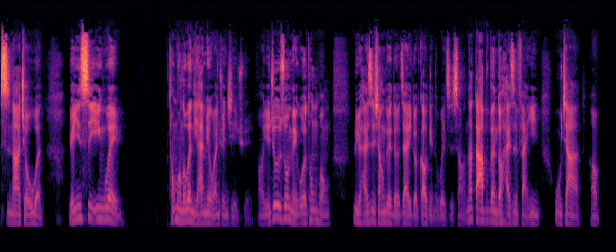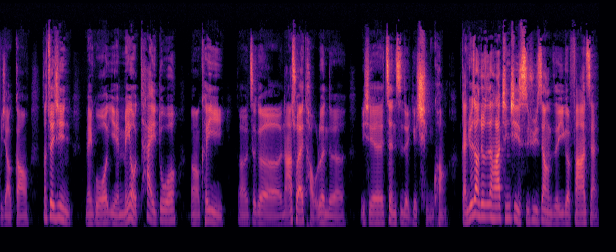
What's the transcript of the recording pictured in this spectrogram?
十拿九稳，原因是因为通膨的问题还没有完全解决啊、也就是说美国的通膨率还是相对的在一个高点的位置上，那大部分都还是反映物价啊、比较高，那最近美国也没有太多呃可以。呃，这个拿出来讨论的一些政治的一个情况，感觉上就是让它经济持续这样子的一个发展，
